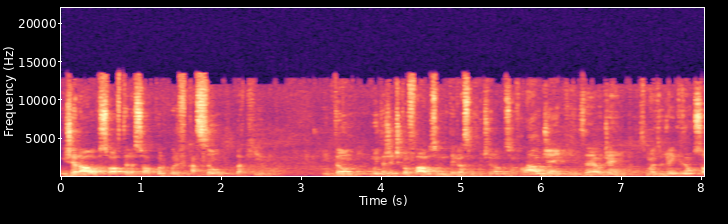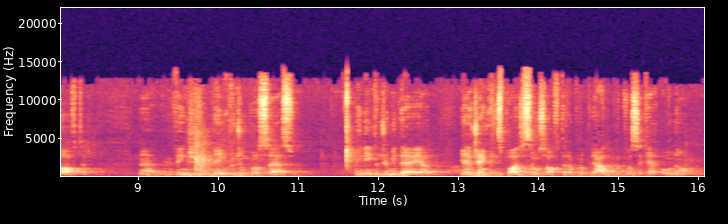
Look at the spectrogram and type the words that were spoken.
em geral, o software é só a corporificação daquilo. Então, muita gente que eu falo sobre integração contínua, a pessoa fala, ah, o Jenkins, é o Jenkins. Mas o Jenkins é um software, né? vem dentro de um processo, vem dentro de uma ideia, e aí o Jenkins pode ser um software apropriado para o que você quer ou não.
